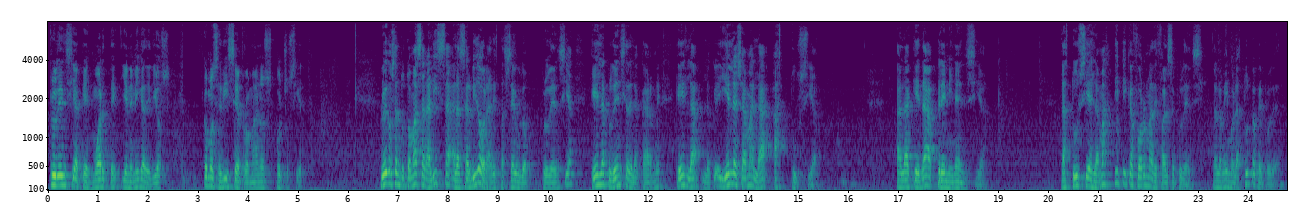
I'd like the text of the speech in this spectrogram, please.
prudencia que es muerte y enemiga de Dios, como se dice en Romanos 8.7. Luego Santo Tomás analiza a la servidora de esta pseudo prudencia, que es la prudencia de la carne, la, y él la llama la astucia, a la que da preeminencia. La astucia es la más típica forma de falsa prudencia. No es lo mismo el astuto que el prudente.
